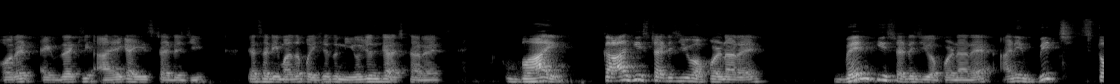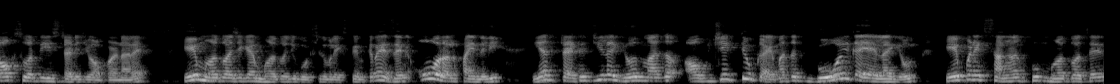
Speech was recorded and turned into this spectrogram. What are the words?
ऑरेट एक्झॅक्टली आहे का ही स्ट्रॅटेजी त्यासाठी माझं पैशाचं नियोजन काय असणार आहे? वाय का ही स्ट्रॅटेजी वापरणार आहे? वेन ही स्ट्रॅटेजी वापरणार आहे? आणि विच स्टॉक्सवरती ही स्ट्रॅटेजी वापरणार आहे? हे महत्त्वाचे काय महत्वाची गोष्टी तुम्हाला एक्सप्लेन करायचं आहे आणि ओव्हरऑल फायनली या स्ट्रॅटेजीला घेऊन माझं ऑब्जेक्टिव्ह काय माझं गोल काय याला घेऊन हे पण एक सांगणं खूप महत्वाचं आहे.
